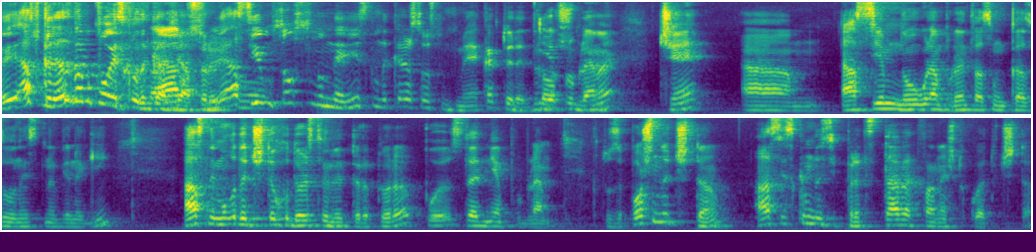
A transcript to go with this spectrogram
Е, аз къде знам какво искал да автора? абсолютно. Аз имам собствено мнение, искам да кажа собственото мнение. Както и да е. Другия Точно. проблем е, че а, аз имам много голям проблем, това съм го казвал наистина винаги. Аз не мога да чета художествена литература по следния проблем. Като започна да чета, аз искам да си представя това нещо, което чета.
